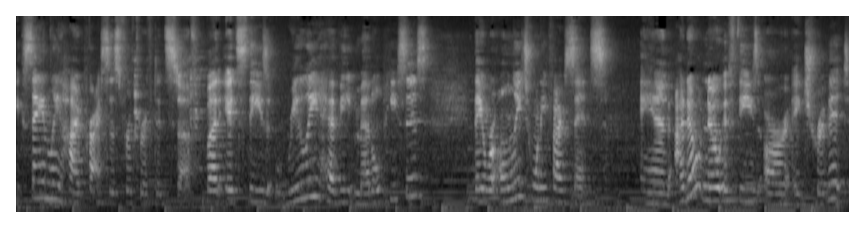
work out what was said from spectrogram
insanely high prices for thrifted stuff. But it's these really heavy metal pieces. They were only 25 cents. And I don't know if these are a trivet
